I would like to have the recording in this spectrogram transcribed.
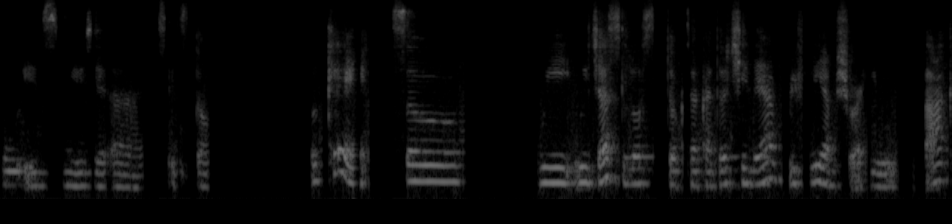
who is muted. Uh, it's Doc. Okay, so we we just lost Dr. Kadochi there briefly. I'm sure he will be back.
